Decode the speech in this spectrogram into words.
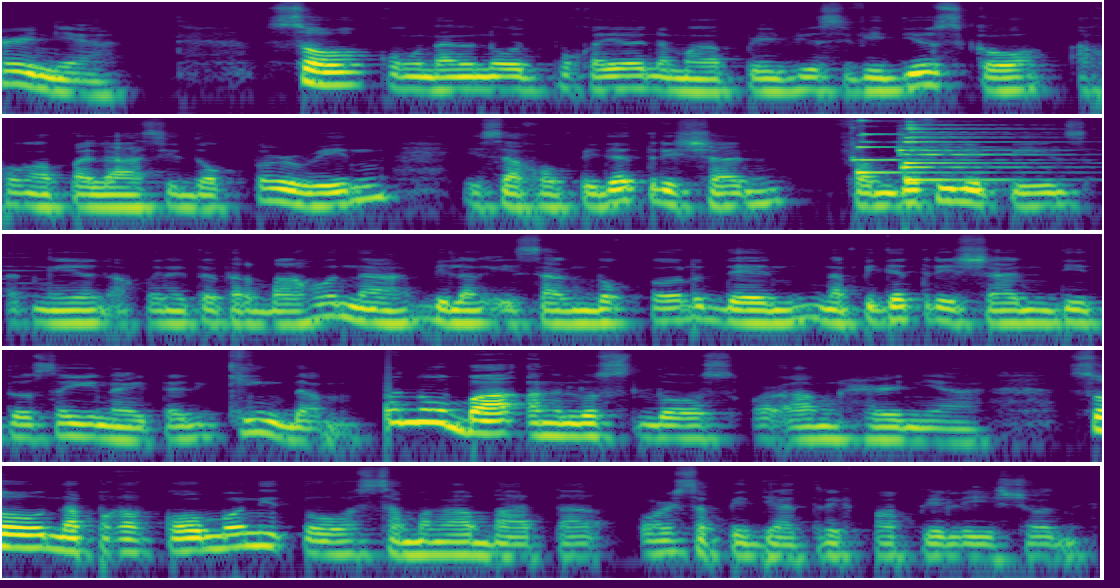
hernia. So, kung nanonood po kayo ng mga previous videos ko, ako nga pala si Dr. Win, isa akong pediatrician from the Philippines at ngayon ako nagtatrabaho na bilang isang doktor din na pediatrician dito sa United Kingdom. Ano ba ang loss-loss or ang hernia? So, napaka-common ito sa mga bata or sa pediatric population.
